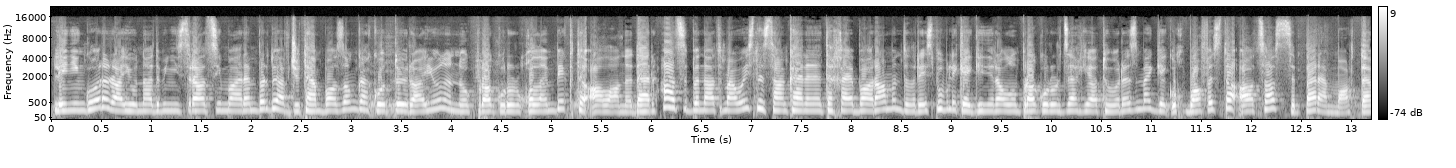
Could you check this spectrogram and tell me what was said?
Լենինգորը ռայուն ադմինիստրացի մարեն բրդու ավջութան բազոն գակոտոյ ռայունը նոկ պրակուրոր Կոլեմբեք թե ալանը դար։ Հացը բնատմավիս նսանքանենը թե խայ բարամն դլ ռեսպուբլիկա գեներալուն պրակուրոր ձեղյաթը վրզմը գեգուխ բավստը ացած սպար եմ մարտը։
